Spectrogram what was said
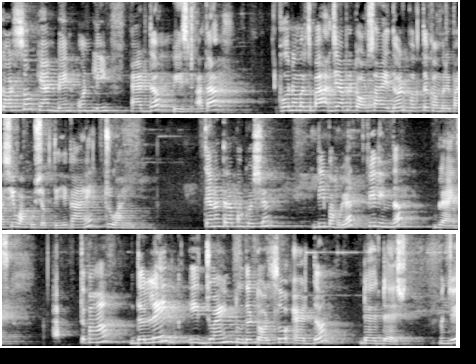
torso can bend only at the waist आता हो, फोर नंबरचं पहा. जे आपलं टॉर्सो आहे धड फक्त कमरेपाशी वाकू शकते. हे काय आहे? ट्रू आहे. त्यानंतर आपण क्वेश्चन डी पाहूयात. फिल इन द ब्लँक्स तर पहा. The leg is joint to the torso at the dash dash म्हणजे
